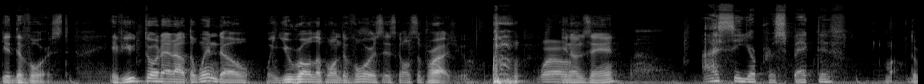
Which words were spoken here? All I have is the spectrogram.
get divorced. If you throw that out the window when you roll up on divorce, it's gonna surprise you. Well, you know what I'm saying? I see your perspective. The,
